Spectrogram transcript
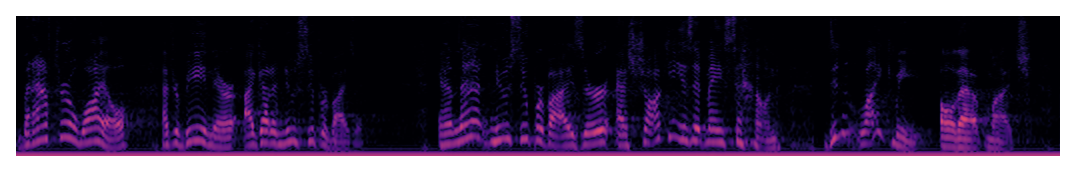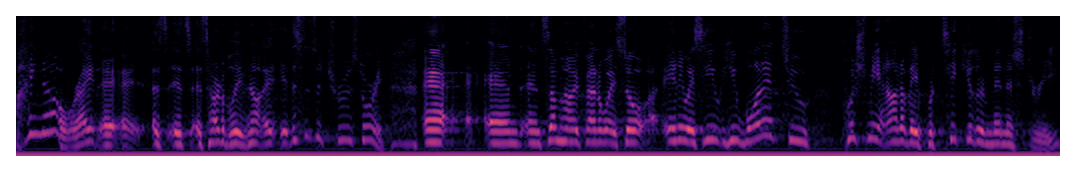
But after a while, after being there, I got a new supervisor. And that new supervisor, as shocking as it may sound, didn't like me all that much. I know, right? It's, it's, it's hard to believe. No, it, this is a true story. And, and, and somehow he found a way. So, anyways, he, he wanted to push me out of a particular ministry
